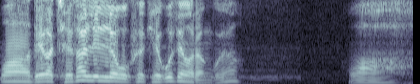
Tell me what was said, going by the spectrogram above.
와, 내가 재 살리려고 그 개고생을 한 거야? 와.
